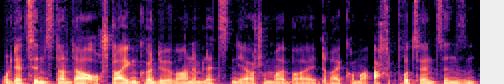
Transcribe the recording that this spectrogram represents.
und der Zins dann da auch steigen könnte. Wir waren im letzten Jahr schon mal bei 3,8 Prozent Zinsen.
